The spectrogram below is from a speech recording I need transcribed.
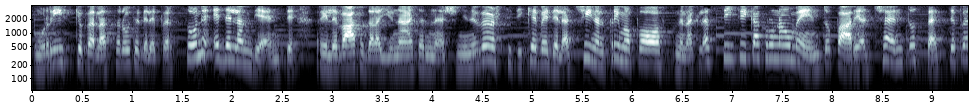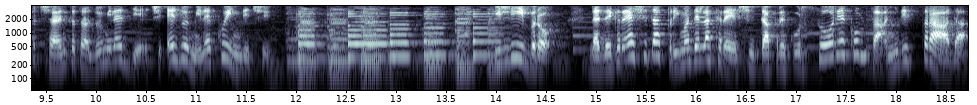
Un rischio per la salute delle persone e dell'ambiente, rilevato dalla United Nations University, che vede la Cina al primo posto nella classifica con un aumento pari al 107% tra il 2010 e il 2015. Il libro la decrescita prima della crescita, precursori e compagni di strada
